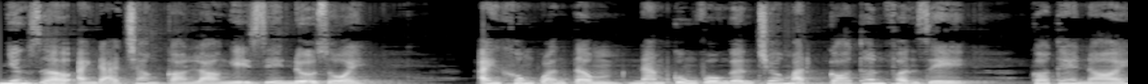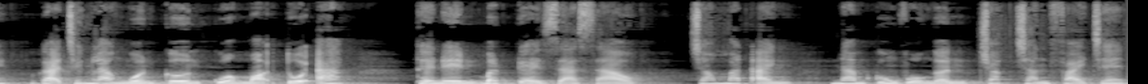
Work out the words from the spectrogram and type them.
nhưng giờ anh đã chẳng còn lo nghĩ gì nữa rồi. Anh không quan tâm Nam Cung Vô Ngân trước mặt có thân phận gì. Có thể nói, gã chính là nguồn cơn của mọi tội ác. Thế nên bất kể ra sao, trong mắt anh, Nam Cung Vô Ngân chắc chắn phải chết.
